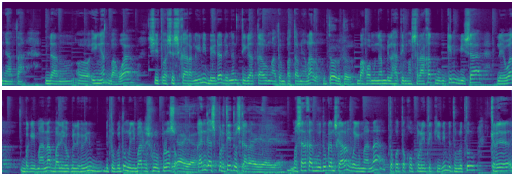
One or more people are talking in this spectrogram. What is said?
nyata dan eh, ingat bahwa situasi sekarang ini beda dengan tiga tahun atau empat tahun yang lalu Betul betul. bahwa mengambil hati masyarakat mungkin bisa lewat bagaimana baliho-baliho ini betul-betul menyebar di seluruh pelosok Iya, iya. kan nggak seperti itu sekarang Iya iya iya. masyarakat butuhkan sekarang bagaimana tokoh-tokoh politik ini betul-betul kerja,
